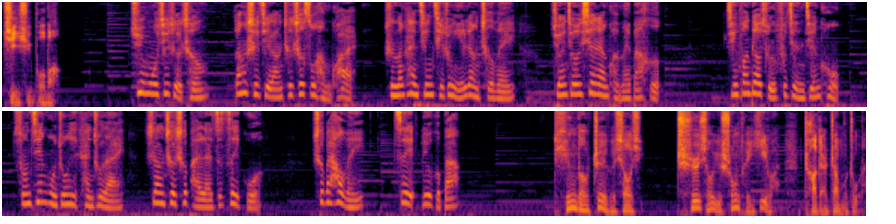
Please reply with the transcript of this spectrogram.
继续播报。据目击者称，当时几辆车车速很快，只能看清其中一辆车为全球限量款迈巴赫。警方调取了附近的监控，从监控中可以看出来，这辆车车牌来自 Z 国，车牌号为 Z 六个八。听到这个消息，池小雨双腿一软，差点站不住了。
